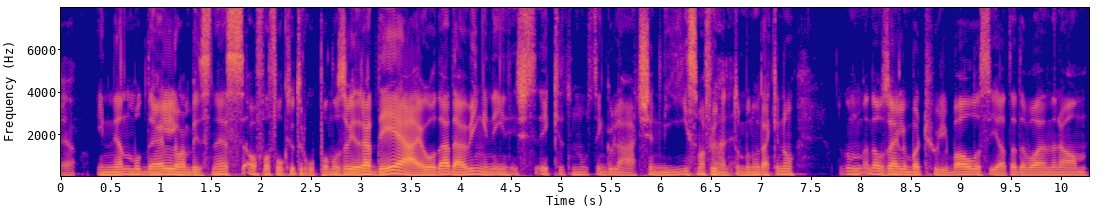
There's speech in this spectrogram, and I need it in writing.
Ja. inn i en modell og en business, og få folk til å tro på den osv. Det er jo det. Det er jo ingen, ikke noe singulært geni som har funnet opp noe. Det er ikke noe Det er også heller bare tullball å si at det var en eller annen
